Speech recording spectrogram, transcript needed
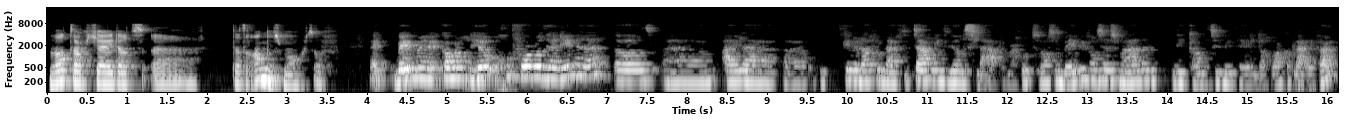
wat dacht jij dat, dat er anders mocht? Of ik, kan me nog een heel goed voorbeeld herinneren dat uh, Ayla uh, op het kinderdagverblijf totaal niet wilde slapen. Maar goed, ze was een baby van zes maanden, die kan natuurlijk niet de hele dag wakker blijven.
